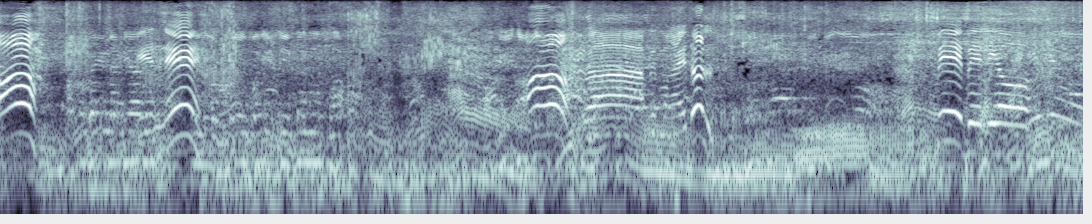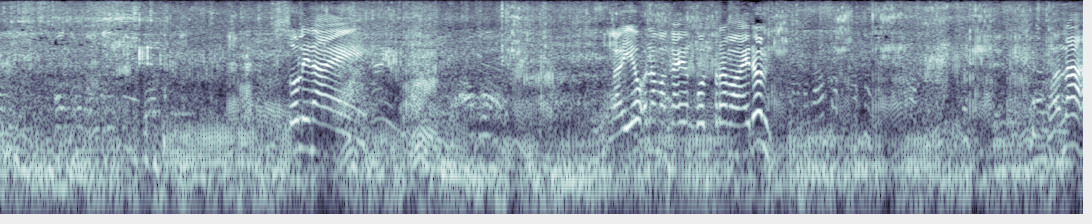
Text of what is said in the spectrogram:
Oh! Ini. Oh! Grabe mga idol. Bibilio. Solinay. Layo naman kayong kontra mga idol. Mana?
